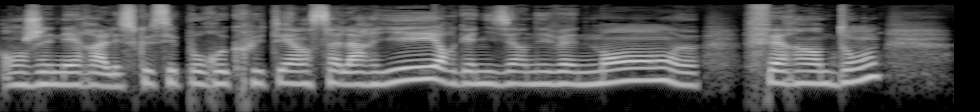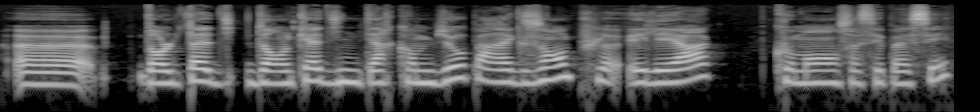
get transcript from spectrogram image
en général? Est-ce que c'est pour recruter un salarié, organiser un événement, faire un don? Dans, le dans le cas d'Intercambio, par exemple, Eléa, comment ça s'est passé?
